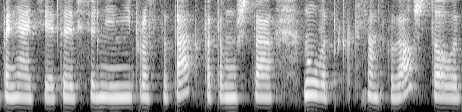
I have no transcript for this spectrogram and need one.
понятие. Это все не, не просто так, потому что, ну вот, как ты сам сказал, что вот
